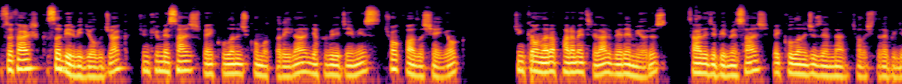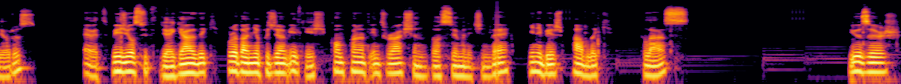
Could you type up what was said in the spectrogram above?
Bu sefer kısa bir video olacak. Çünkü mesaj ve kullanıcı komutlarıyla yapabileceğimiz çok fazla şey yok. Çünkü onlara parametreler veremiyoruz. Sadece bir mesaj ve kullanıcı üzerinden çalıştırabiliyoruz. Evet, Visual Studio'ya geldik. Buradan yapacağım ilk iş Component Interaction dosyamın içinde yeni bir public class user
